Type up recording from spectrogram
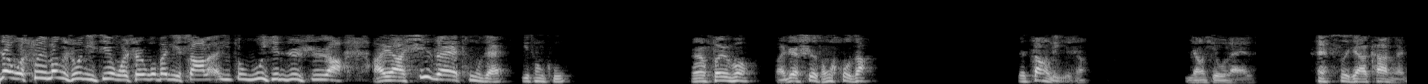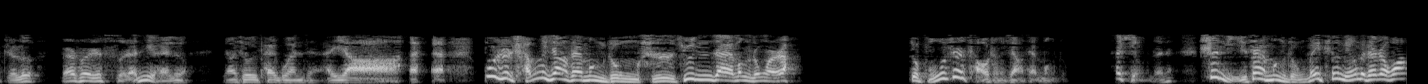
在我睡梦的时候，你近我身，我把你杀了，哎这无心之失啊！哎呀，惜哉，痛哉！一通哭。呃，吩咐把这侍从厚葬。这葬礼上，杨修来了，四下看看，直乐。别人说人死人，你还乐？杨修一拍棺材：“哎呀，不是丞相在梦中，是君在梦中儿啊！”就不是曹丞相在梦中，他醒着呢。是你在梦中没听明白他这话，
